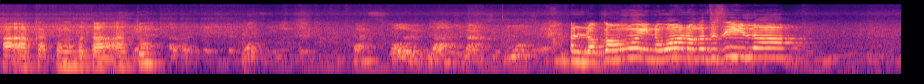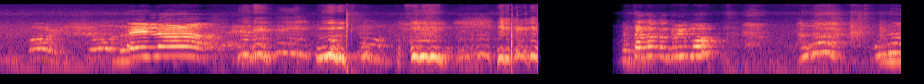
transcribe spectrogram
Haaka tong bata ato. Ang laka mo eh. Nawala ka sa sila. Ella! Natatak ang remote. Hala! Hala!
